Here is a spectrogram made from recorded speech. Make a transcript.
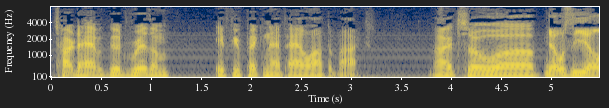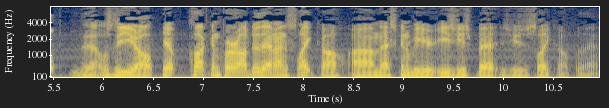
It's hard to have a good rhythm if you're picking that paddle off the box. All right, so uh, that was the yelp. That was the yelp. Yep, cluck and purr. I'll do that on a slate call. Um, that's going to be your easiest bet is use a slate call for that.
